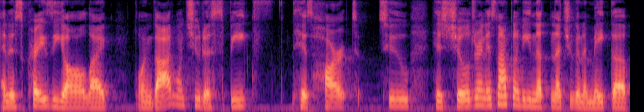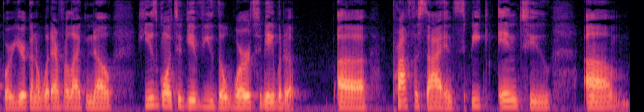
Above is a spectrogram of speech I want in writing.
And it's crazy, y'all. Like when God wants you to speak his heart to his children, it's not going to be nothing that you're going to make up or you're going to whatever. Like, no, he's going to give you the word to be able to uh, prophesy and speak into, um,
